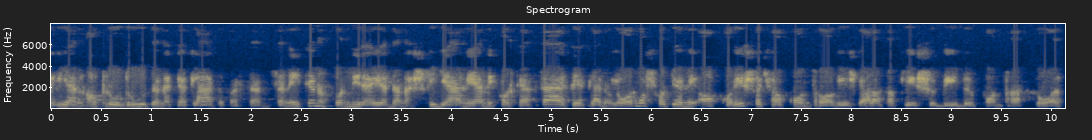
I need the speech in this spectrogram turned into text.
ilyen apró drúzeneket látok a szemszenéken, akkor mire érdemes figyelnie, mikor kell feltétlenül orvoshoz jönni, akkor is, hogyha a kontrollvizsgálat a későbbi időpontra szól.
